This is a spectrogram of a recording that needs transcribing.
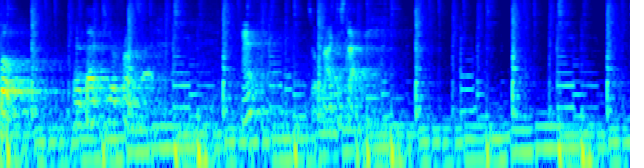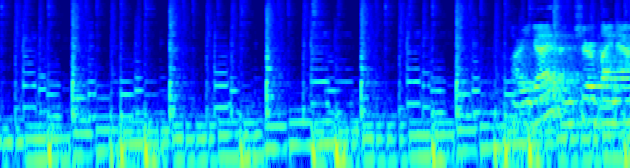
Boom. And back to your front side. Okay? So practice that. Alright you guys, I'm sure by now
